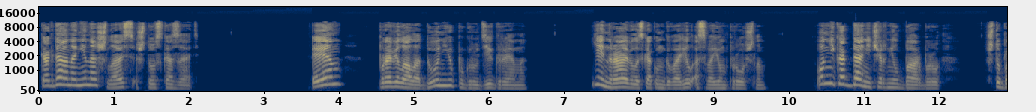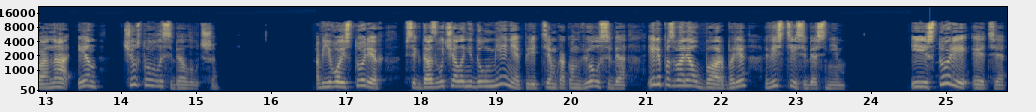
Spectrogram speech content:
когда она не нашлась, что сказать. Энн провела ладонью по груди Грэма. Ей нравилось, как он говорил о своем прошлом. Он никогда не чернил Барбару, чтобы она, Энн, чувствовала себя лучше. В его историях всегда звучало недоумение перед тем, как он вел себя или позволял Барбаре вести себя с ним. И истории эти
